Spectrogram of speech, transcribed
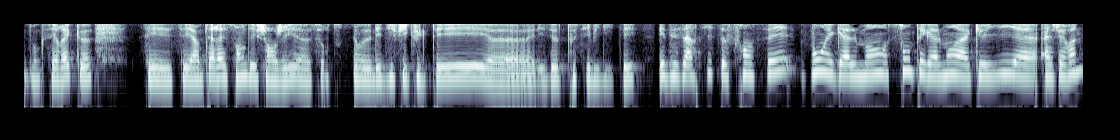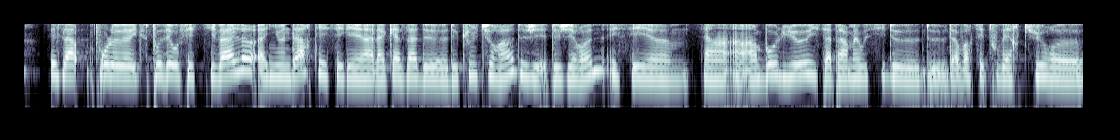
donc c'est vrai que c'est intéressant d'échanger euh, sur toutes les difficultés euh, les autres possibilités. Et des artistes français vont également sont également accueillis à, Gérone? C'est ça, pour le exposer au festival à Union d'Art et c'est à la Casa de, de Cultura de, de Gérone et c'est euh, c'est un, un, beau lieu et ça permet aussi de d'avoir cette ouverture euh,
